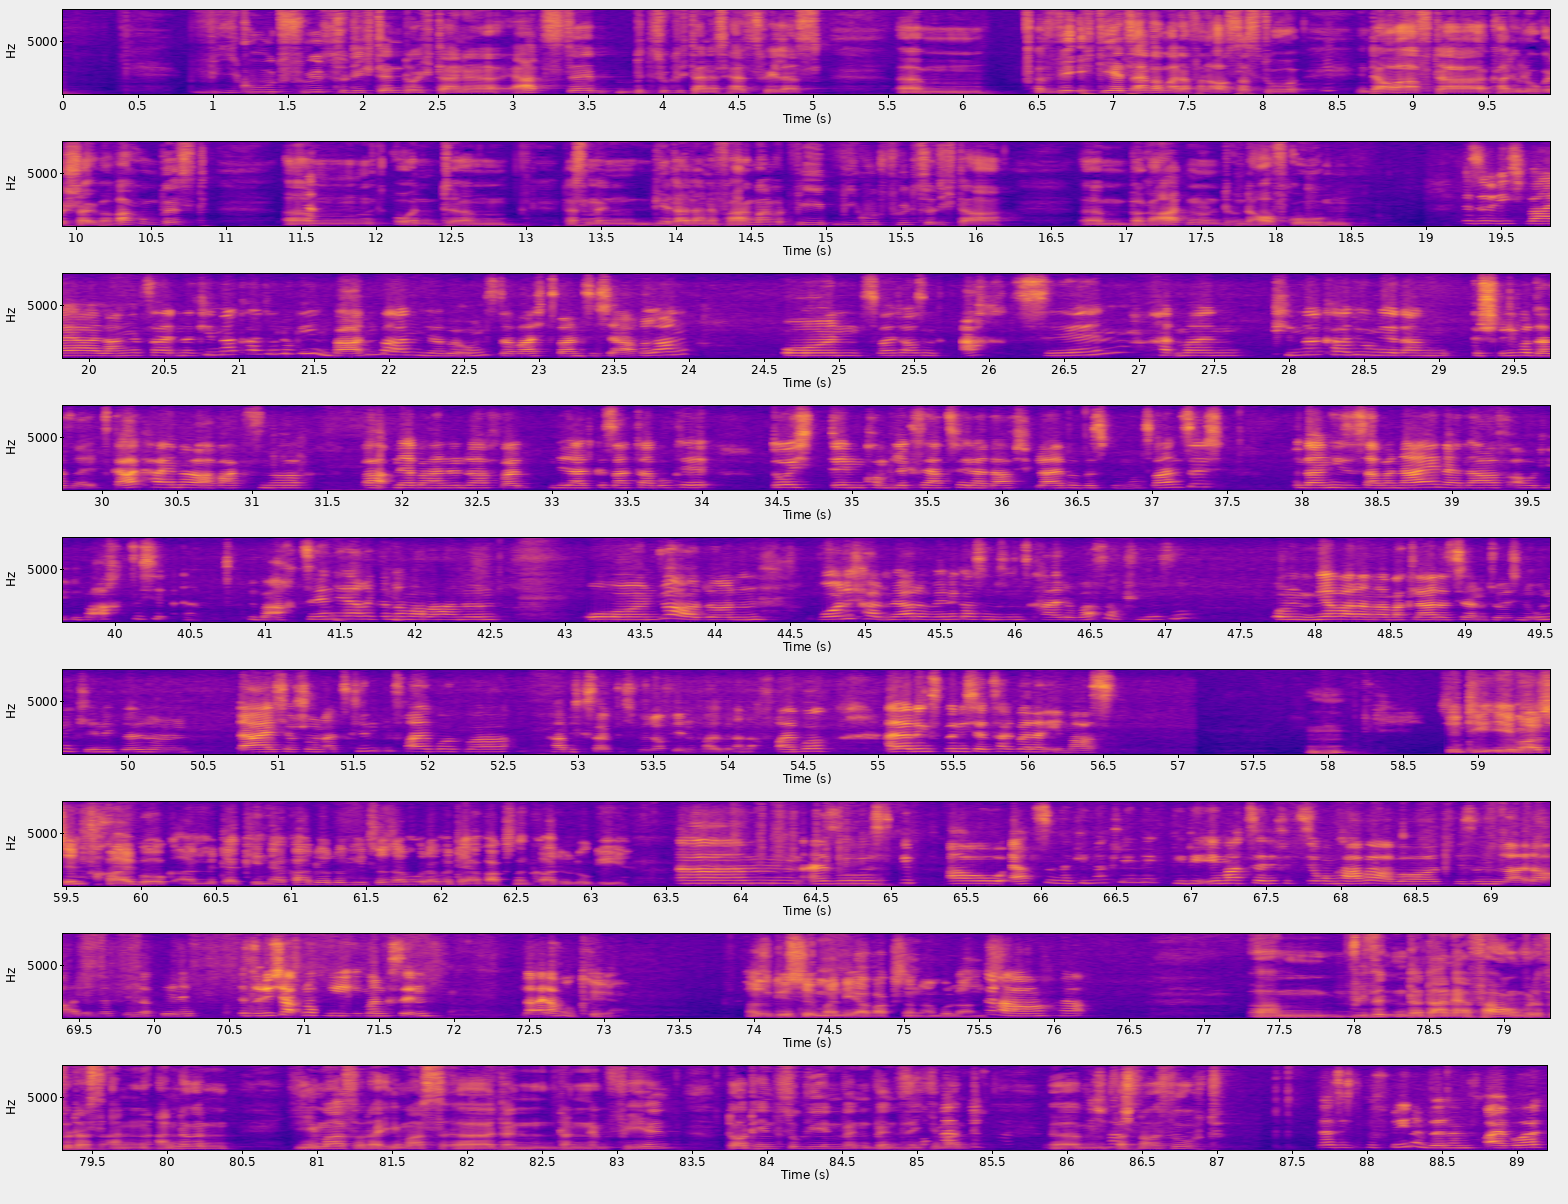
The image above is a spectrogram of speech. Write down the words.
wie gut fühlst du dich denn durch deine Ärzte bezüglich deines Herzfehlers? Ähm, also ich gehe jetzt einfach mal davon aus, dass du in dauerhafter kardiologischer Überwachung bist ähm, und ähm, dass man dir da deine Fragen beantwortet. Wie, wie gut fühlst du dich da ähm, beraten und, und aufgehoben? Also ich war ja lange Zeit in der Kinderkardiologie in Baden-Baden, hier bei uns, da war ich 20 Jahre lang. Und 2018 hat mein Kinderkardio mir dann geschrieben, dass er jetzt gar keine Erwachsene mehr behandeln darf, weil wir halt gesagt haben, okay, durch den komplexen Herzfehler darf ich bleiben bis 25. Und dann hieß es aber nein, er darf auch die über 80, äh, über 18-Jährige nochmal behandeln. Und ja, dann wurde ich halt mehr oder weniger so ein bisschen ins kalte Wasser geschmissen. Und mir war dann aber klar, dass ich halt natürlich in eine Uniklinik will und da ich ja schon als Kind in Freiburg war, habe ich gesagt, ich will auf jeden Fall wieder nach Freiburg. Allerdings bin ich jetzt halt bei der EMAS. Mhm. Sind die EMAs in Freiburg an mit der Kinderkardiologie zusammen oder mit der Erwachsenenkardiologie? Ähm, also es gibt auch Ärzte in der Kinderklinik, die die EMA-Zertifizierung haben, aber die sind leider alle in der Kinderklinik. Also ich habe noch nie jemanden gesehen. Leider. Okay. Also gehst du immer in die Erwachsenenambulanz. Genau, ja. Ähm, wie sind denn da deine Erfahrungen? Würdest du das an anderen JEMAs oder EMAs äh, dann, dann empfehlen, dorthin zu gehen, wenn, wenn sich jemand ähm, was Neues sucht? Dass ich zufrieden bin in Freiburg.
